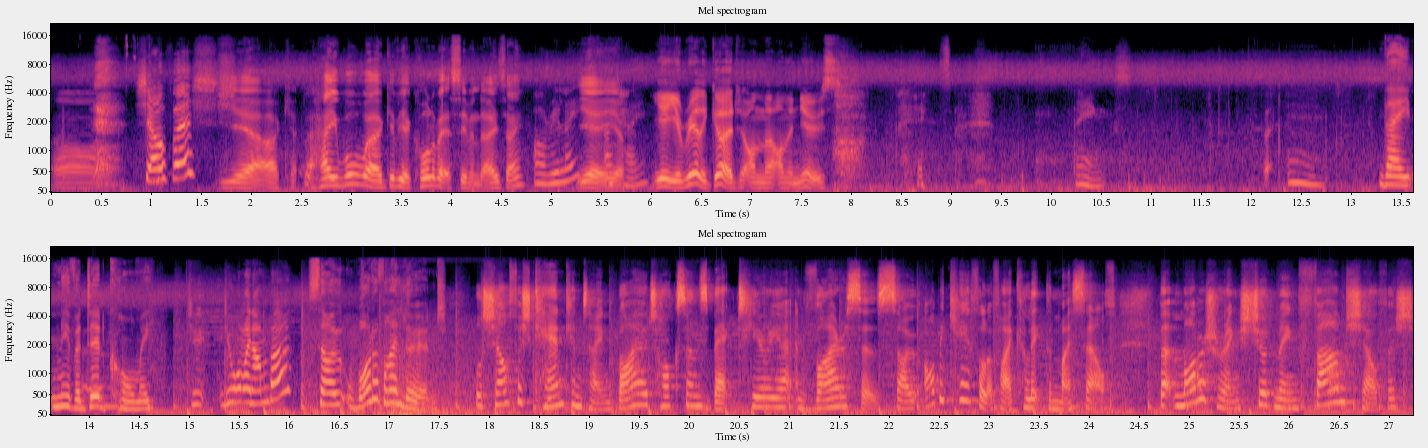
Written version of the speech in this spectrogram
Oh. Shellfish? Yeah, okay. Hey, we'll uh, give you a call about seven days, eh? Oh, really? Yeah, yeah. Okay. Yeah, you're really good on the on the news. Thanks. But, mm. They never did call me. Do you, you want my number? So, what have I learned? Well, shellfish can contain biotoxins, bacteria, and viruses, so I'll be careful if I collect them myself. But monitoring should mean farmed shellfish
